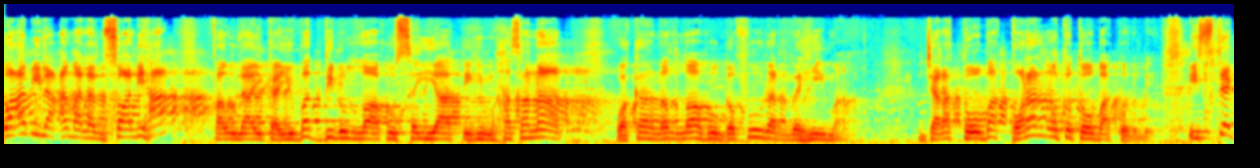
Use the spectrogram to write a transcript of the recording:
ওয়া সালিহা হাসানাত রহিমা। যারা তোবা করার মতো তোবা করবে ইস্তেক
